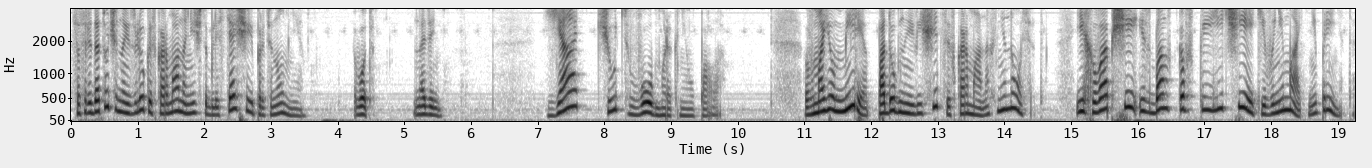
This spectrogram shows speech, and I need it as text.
Сосредоточенно извлек из кармана нечто блестящее и протянул мне. «Вот, надень». Я чуть в обморок не упала. В моем мире подобные вещицы в карманах не носят. Их вообще из банковской ячейки вынимать не принято.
